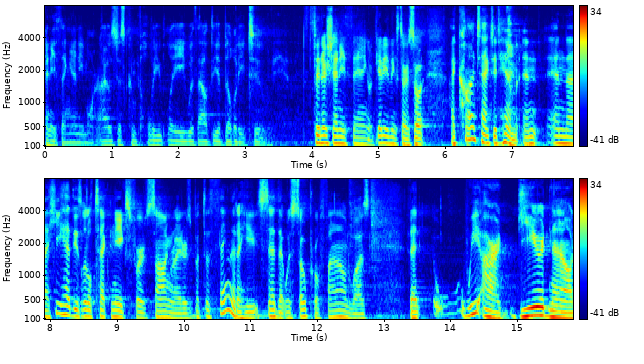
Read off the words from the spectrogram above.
anything anymore. I was just completely without the ability to finish anything or get anything started. So I contacted him, and, and uh, he had these little techniques for songwriters. But the thing that he said that was so profound was that we are geared now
